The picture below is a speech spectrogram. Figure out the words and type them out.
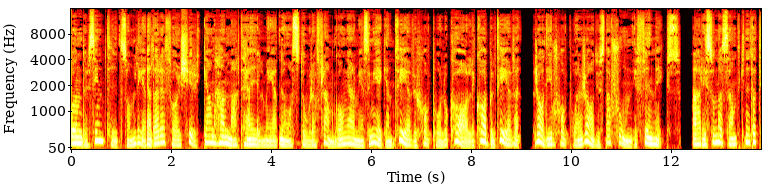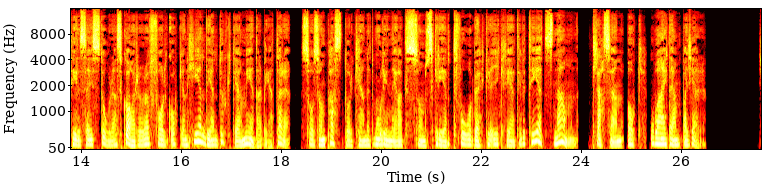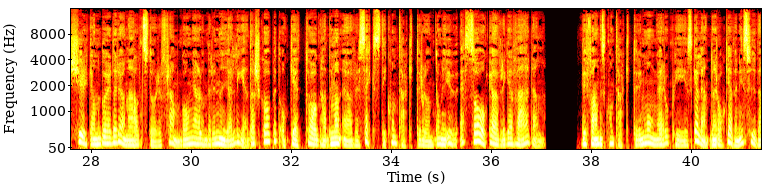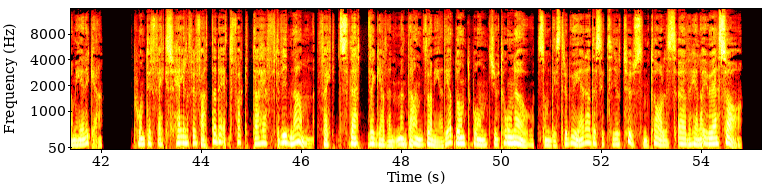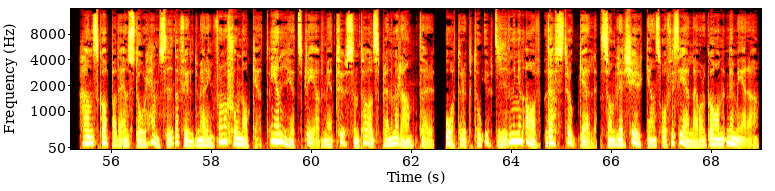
Under sin tid som ledare för kyrkan hann Matt Hale med att nå stora framgångar med sin egen tv-show på lokal kabel-tv radioshow på en radiostation i Phoenix, Arizona samt knyta till sig stora skaror av folk och en hel del duktiga medarbetare, såsom pastor Kenneth Molinax som skrev två böcker i kreativitetsnamn, Klassen och White Empire. Kyrkan började röna allt större framgångar under det nya ledarskapet och ett tag hade man över 60 kontakter runt om i USA och övriga världen. Det fanns kontakter i många europeiska länder och även i Sydamerika. Pontifex Hale författade ett faktahäfte vid namn Facts that the government and the media don't want you to know som distribuerades i tiotusentals över hela USA. Han skapade en stor hemsida fylld med information och ett e-nyhetsbrev med tusentals prenumeranter, återupptog utgivningen av The Struggle som blev kyrkans officiella organ med mera.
